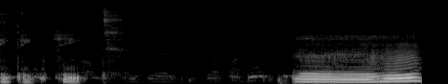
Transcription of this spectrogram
888. Uh-huh.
